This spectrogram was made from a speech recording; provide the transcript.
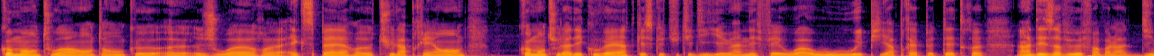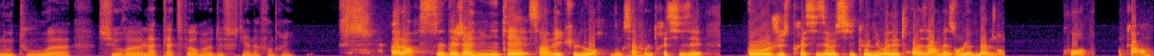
Comment toi, en tant que joueur expert, tu l'appréhendes? Comment tu l'as découverte, qu'est-ce que tu t'es dit, il y a eu un effet waouh, et puis après peut-être euh, un désaveu, enfin voilà, dis-nous tout euh, sur euh, la plateforme de soutien d'infanterie. Alors, c'est déjà une unité, c'est un véhicule lourd, donc ça, faut le préciser. faut juste préciser aussi qu'au niveau des trois armes, elles ont le même nombre de points en 40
